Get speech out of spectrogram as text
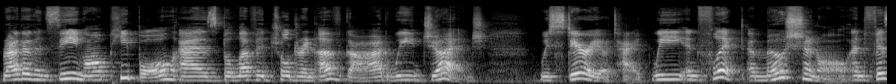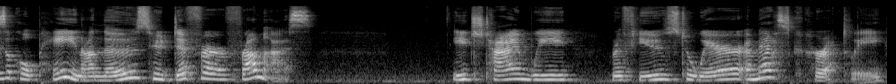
Rather than seeing all people as beloved children of God, we judge we stereotype. We inflict emotional and physical pain on those who differ from us. Each time we refuse to wear a mask correctly,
